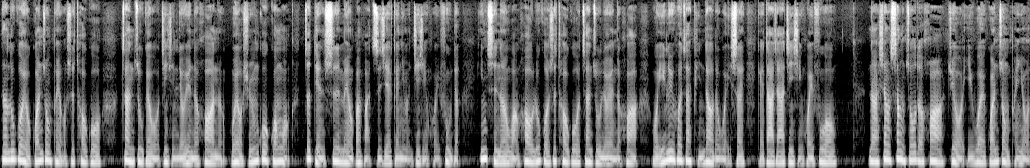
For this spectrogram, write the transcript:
那如果有观众朋友是透过赞助给我进行留言的话呢，我有询问过官网，这点是没有办法直接给你们进行回复的。因此呢，往后如果是透过赞助留言的话，我一律会在频道的尾声给大家进行回复哦。那像上周的话，就有一位观众朋友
